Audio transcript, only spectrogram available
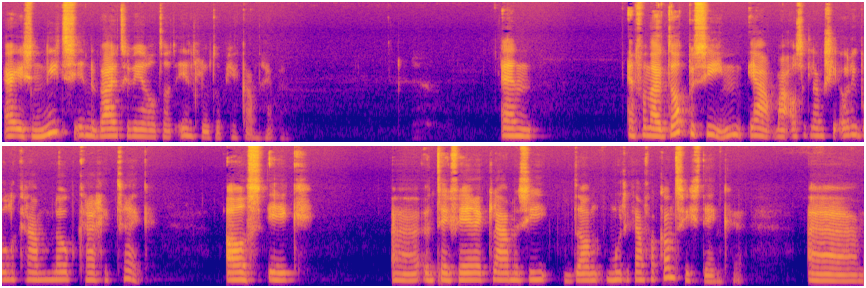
er is niets in de buitenwereld dat invloed op je kan hebben. En, en vanuit dat bezien, ja, maar als ik langs die oliebollenkraam loop, krijg ik trek. Als ik eh, een tv-reclame zie, dan moet ik aan vakanties denken. Ehm,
